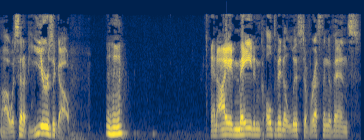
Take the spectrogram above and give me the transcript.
uh, was set up years ago. Mhm. and I had made and cultivated a list of wrestling events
